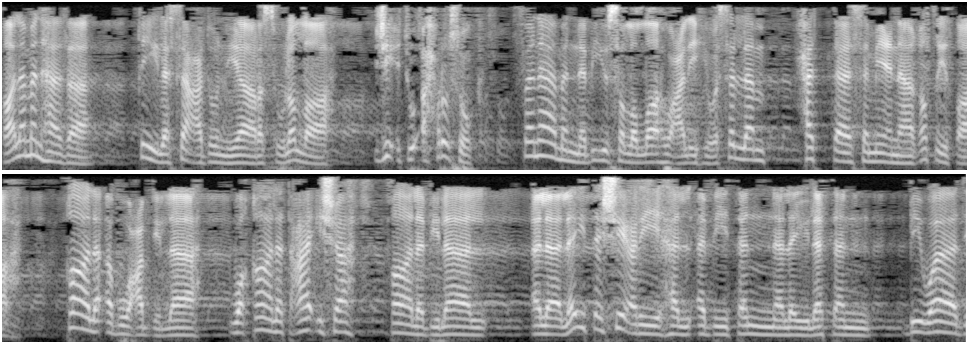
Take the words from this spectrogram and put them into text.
قال من هذا؟ قيل سعد يا رسول الله جئت أحرسك. فنام النبي صلى الله عليه وسلم حتى سمعنا غطيطة. قال أبو عبد الله وقالت عائشة قال بلال ألا ليت شعري هل أبيتن ليلة بواد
